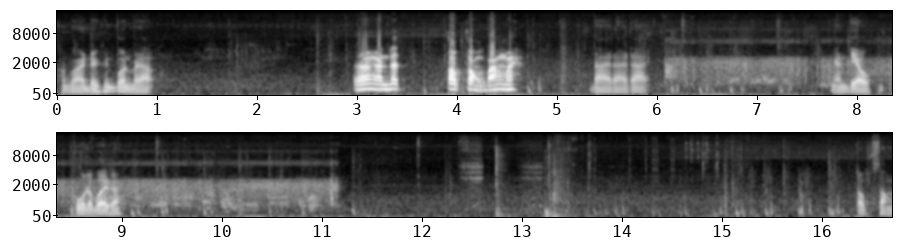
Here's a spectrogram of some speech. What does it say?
คอนวอยเดินขึ้นบนไปแล้ว แล้วงั้นจะตบสองบ้างไหมได้ได้ได้งั้นเดี๋ยวกูระเบิดก่อนตบสอง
